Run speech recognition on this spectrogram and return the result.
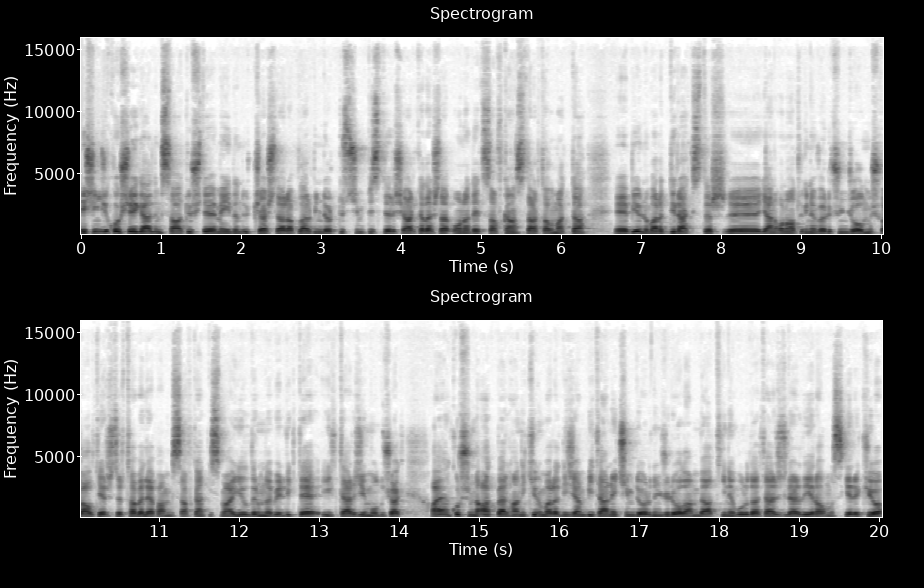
Beşinci koşuya geldim. Saat 3'te Maiden 3 yaşlı Araplar 1400 çim pist yarışı arkadaşlar 10 adet safkan start almakta. E, bir numara Dirax'tır. E, yani 16 gün evvel 3. olmuş ve 6 yarıştır tabela yapan bir safkan. İsmail Yıldırım'la birlikte ilk tercihim olacak. Ayan kurşunla Akbelhan 2 numara diyeceğim. Bir tane çim dördüncülü olan bir at. Yine burada tercihlerde yer alması gerekiyor.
